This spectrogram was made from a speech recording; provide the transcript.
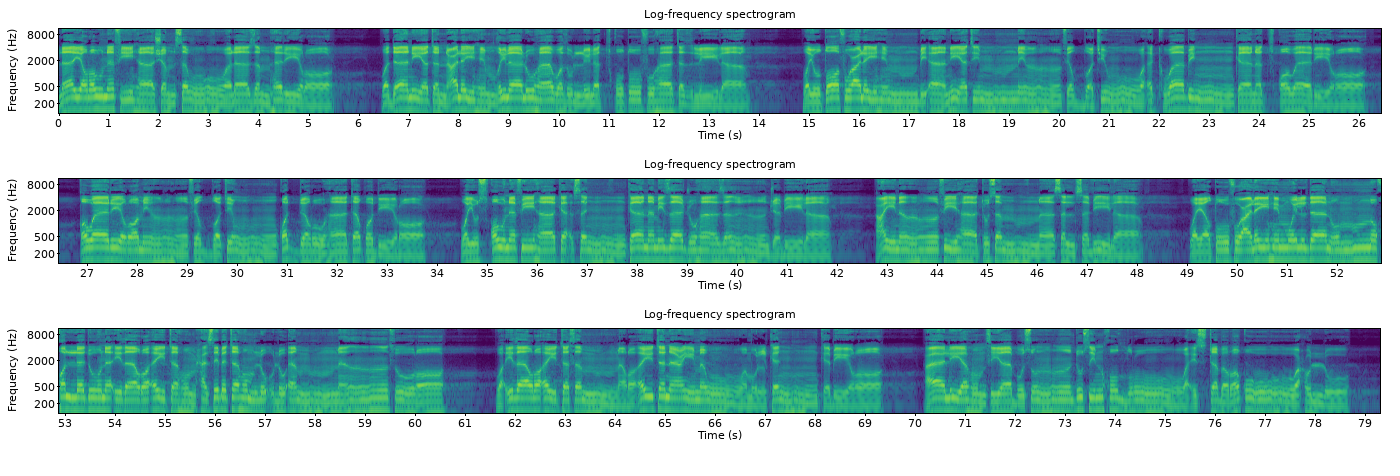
لا يرون فيها شمسا ولا زمهريرا ودانية عليهم ظلالها وذللت قطوفها تذليلا ويطاف عليهم بآنية من فضة وأكواب كانت قواريرا قوارير من فضة قدروها تقديرا ويسقون فيها كأسا كان مزاجها زنجبيلا. عينا فيها تسمى سلسبيلا. ويطوف عليهم ولدان مخلدون إذا رأيتهم حسبتهم لؤلؤا منثورا. وإذا رأيت ثم رأيت نعيما وملكا كبيرا. عاليهم ثياب سندس خضر وإستبرقوا وحلوا.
